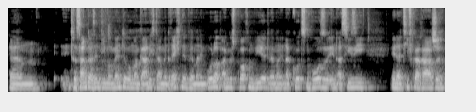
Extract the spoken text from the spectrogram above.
Ähm, interessanter sind die Momente, wo man gar nicht damit rechnet, wenn man im Urlaub angesprochen wird, wenn man in einer kurzen Hose in Assisi in der Tiefgarage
